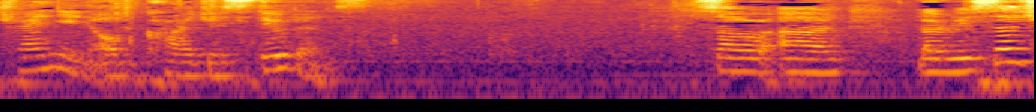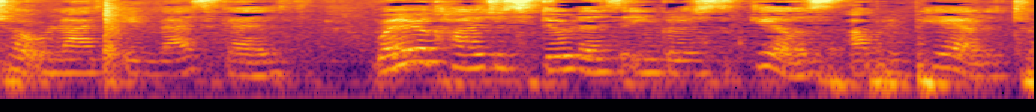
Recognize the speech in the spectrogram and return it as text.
training of college students. So uh, the researcher would like to investigate whether college students' English skills are prepared to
